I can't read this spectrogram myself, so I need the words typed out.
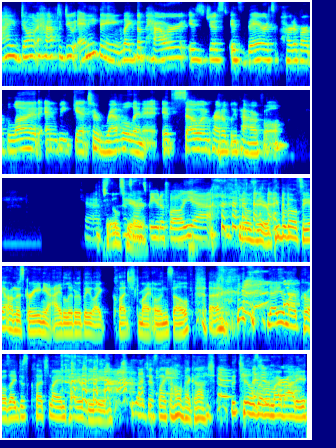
I don't have to do anything. Like the power is just, it's there. It's a part of our blood and we get to revel in it. It's so incredibly powerful. Yeah, chills here. Sounds beautiful. Yeah, chills here. People don't see it on the screen. Yeah, I literally like clutched my own self. Uh, not even my pearls. I just clutched my entire being. I was just like, oh my gosh, the chills over my body.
